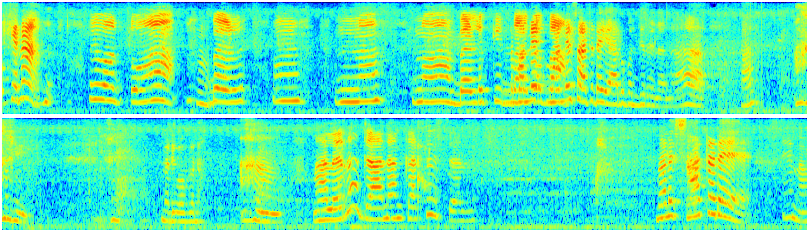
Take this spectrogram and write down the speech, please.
ಓಕೆನಾ? ಇವತ್ತು ಬೆಳ್ ನಾ ಬೆಳಕಿದ್ದಾಗ ಮೊನ್ನೆ ಮೊನ್ನೆ ಸಾಟರ್ಡೆ ಯಾರು ಬಂದಿರಲ್ಲ ನಡಿ ಹೋಗೋಣ. ನಾಳೆ ರಜಾ ನಾನು ಕಟ್ಟಿಸ್ತೇನೆ ನಾಳೆ ಸಾಟರ್ಡೆ. ಏನು?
